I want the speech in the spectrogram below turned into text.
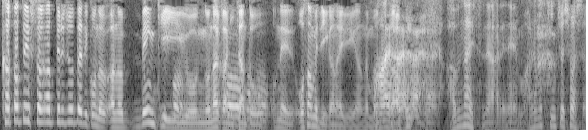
片手塞がってる状態で、今度、あの、便器をの中にちゃんとね、収めていかないといけないので、もうちょっと危,、はいはいはい危ないっすね、あれね。もうあれも緊張しました。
